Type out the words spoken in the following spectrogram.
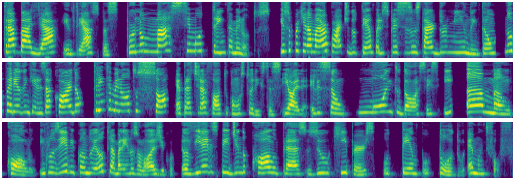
trabalhar, entre aspas, por no máximo 30 minutos. Isso porque na maior parte do tempo eles precisam estar dormindo, então no período em que eles acordam, 30 minutos só é para tirar foto com os turistas. E olha, eles são muito dóceis e amam colo. Inclusive, quando eu trabalhei no zoológico, eu via eles pedindo colo para as zookeepers o tempo todo. É muito fofo.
